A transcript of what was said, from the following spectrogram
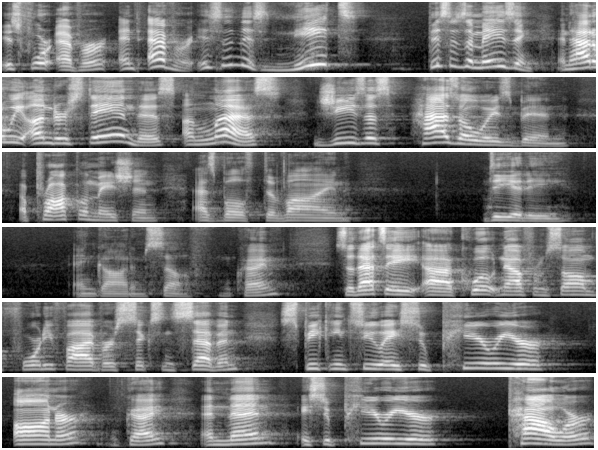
is forever and ever. Isn't this neat? This is amazing. And how do we understand this unless Jesus has always been a proclamation as both divine deity and God himself, okay? So that's a uh, quote now from Psalm 45, verse 6 and 7, speaking to a superior honor, okay? And then a superior power,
